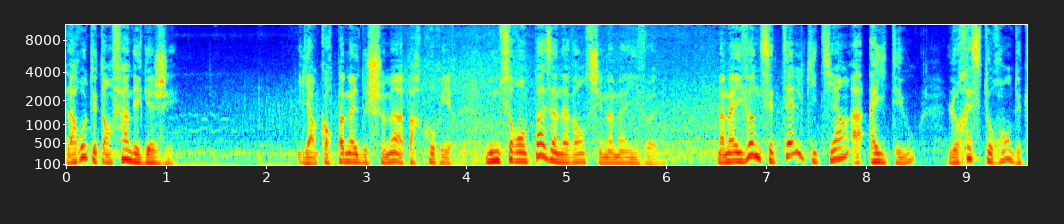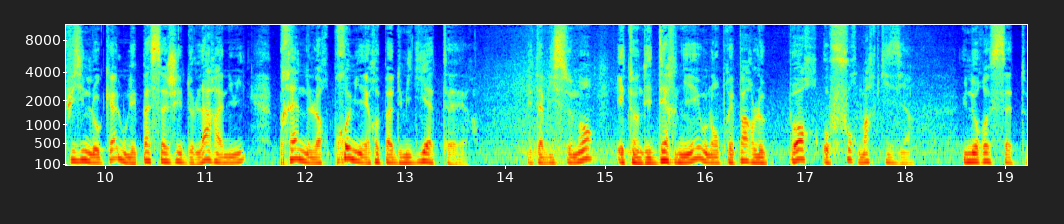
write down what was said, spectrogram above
La route est enfin dégagée. Il y a encore pas mal de chemin à parcourir. Nous ne serons pas en avance chez Mama Yvonne. Mama Yvonne, c'est elle qui tient à Haïtéou le restaurant de cuisine locale où les passagers de Laranui prennent leur premier repas du midi à terre. L'établissement est un des derniers où l'on prépare le porc au four marquisien. Une recette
